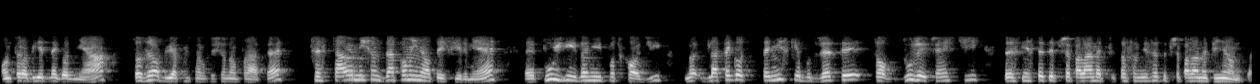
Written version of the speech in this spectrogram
on to robi jednego dnia, to zrobił jakąś tam określoną pracę, przez cały miesiąc zapomina o tej firmie, e, później do niej podchodzi. No, dlatego te niskie budżety to w dużej części to jest niestety przepalane, to są niestety przepalane pieniądze.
